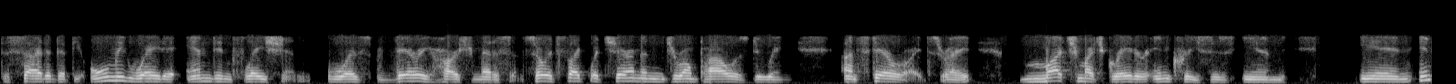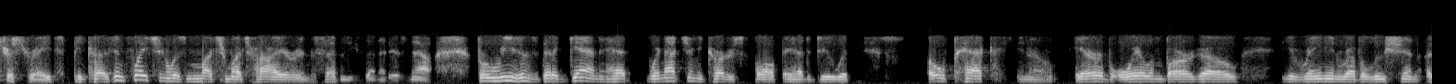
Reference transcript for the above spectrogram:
decided that the only way to end inflation was very harsh medicine. So it's like what Chairman Jerome Powell is doing on steroids, right? Much, much greater increases in in interest rates because inflation was much much higher in the 70s than it is now for reasons that again had were not Jimmy Carter's fault. They had to do with OPEC you know Arab oil embargo the Iranian revolution a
